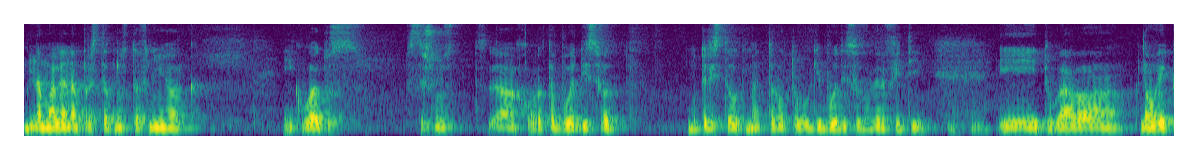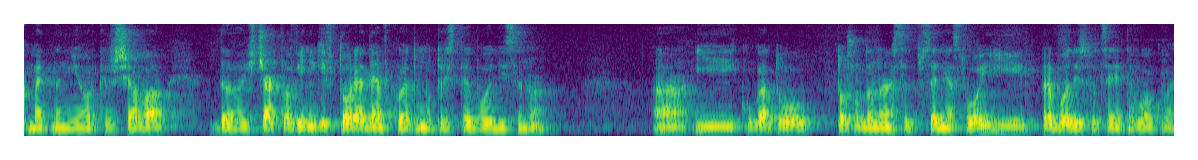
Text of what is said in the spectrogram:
намалена престъпността в Нью Йорк. И когато всъщност хората боядисват мотриста от метрото, ги боядисват в графити. И тогава новия кмет на Нью Йорк решава да изчаква винаги втория ден, в който мотриста е боядисана. А, и когато точно да нанесат последния слой и пребоядисват целите влакове.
